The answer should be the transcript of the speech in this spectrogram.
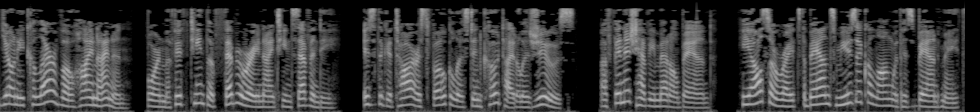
Jouni Kalervo Hynynen, born the 15th of February 1970, is the guitarist vocalist in Kotiteollisuus, a Finnish heavy metal band. He also writes the band's music along with his bandmates,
